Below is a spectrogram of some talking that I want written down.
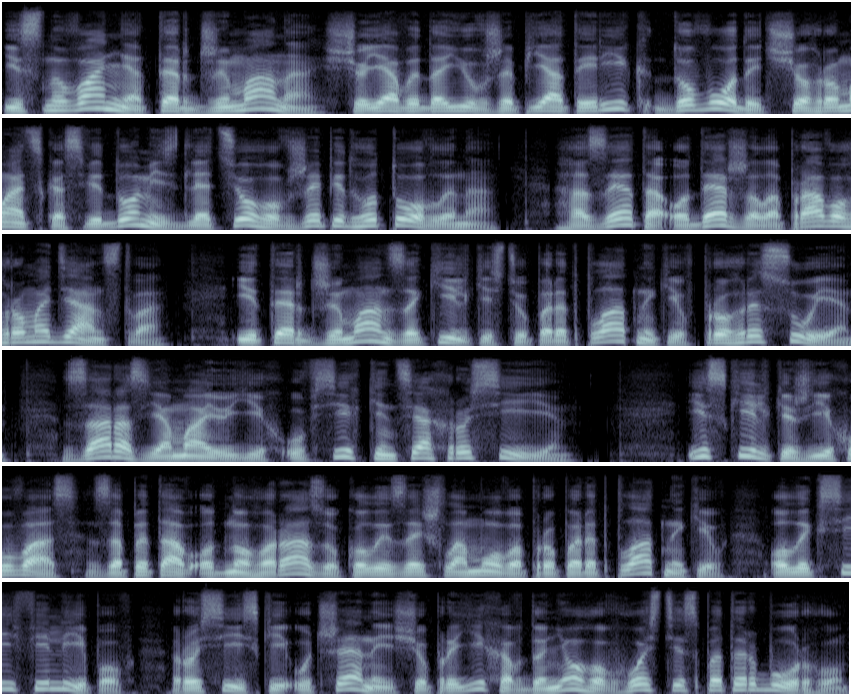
Існування терджимана, що я видаю вже п'ятий рік, доводить, що громадська свідомість для цього вже підготовлена. Газета одержала право громадянства. І терджиман за кількістю передплатників прогресує. Зараз я маю їх у всіх кінцях Росії. І скільки ж їх у вас? запитав одного разу, коли зайшла мова про передплатників, Олексій Філіпов, російський учений, що приїхав до нього в гості з Петербургу.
